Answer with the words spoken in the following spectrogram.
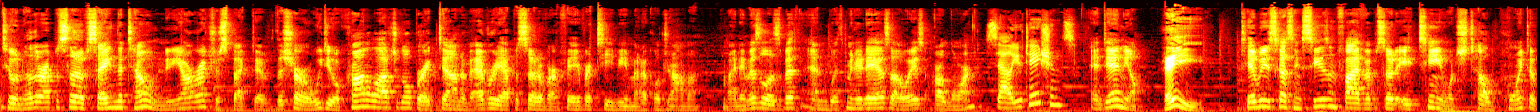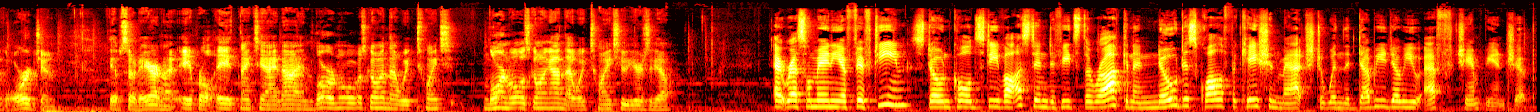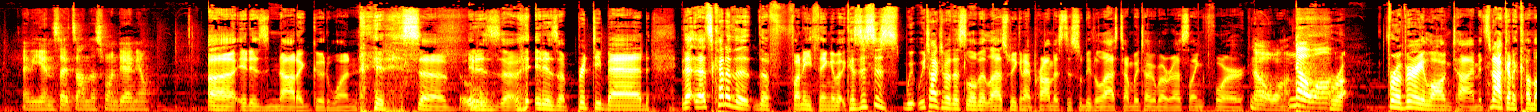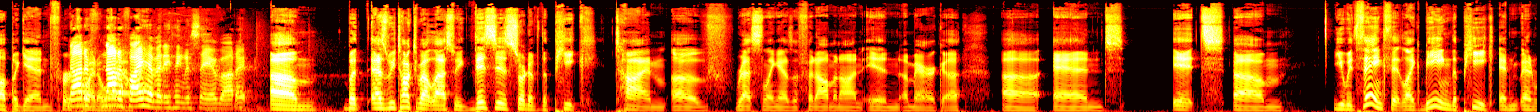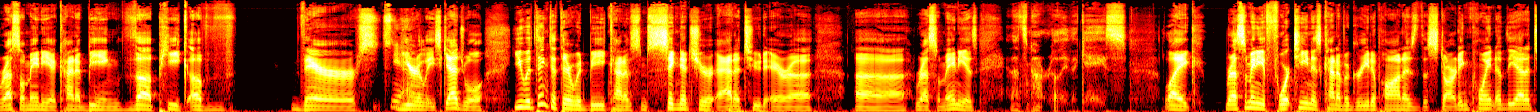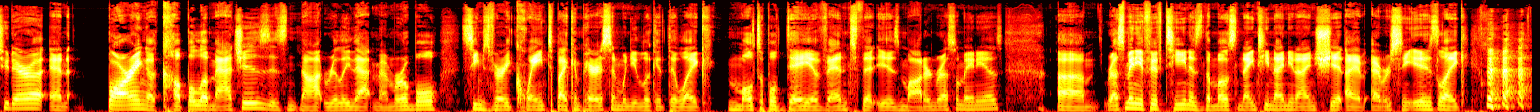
welcome to another episode of Setting the Tone, an ER Retrospective, the show where we do a chronological breakdown of every episode of our favorite TV medical drama. My name is Elizabeth, and with me today, as always, are Lauren Salutations. and Daniel. Hey, Today we'll be discussing Season 5, Episode 18, which is titled Point of Origin. The episode aired on April 8th, 1999. Lauren, what was going that week 22... Lauren, what was going on that week 22 years ago? At WrestleMania 15, Stone Cold Steve Austin defeats The Rock in a no disqualification match to win the WWF Championship. Any insights on this one, Daniel? uh, it is not a good one. It is, uh, Ooh. it is, uh, it is a pretty bad. That, that's kind of the the funny thing about because this is we, we talked about this a little bit last week, and I promise this will be the last time we talk about wrestling for No. No, for, for a very long time. It's not going to come up again for not quite if a not if I have anything to say about it. Um, but as we talked about last week, this is sort of the peak time of wrestling as a phenomenon in America, uh, and it um, you would think that like being the peak and, and WrestleMania kind of being the peak of their Yeah. yearly schedule, you would think that there would be kind of some signature Attitude Era uh, WrestleManias, and that's not really the case. Like WrestleMania 14 is kind of agreed upon as the starting point of the Attitude Era, and barring a couple of matches is not really that memorable. Seems very quaint by comparison when you look at the like multiple day event that is modern WrestleManias. Um, WrestleMania 15 is the most 1999 shit I have ever seen. It is like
